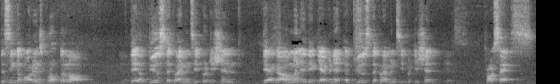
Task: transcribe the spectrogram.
The Singaporeans broke the law. They abused the clemency petition, their government and their cabinet abused the clemency petition Yes. process.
